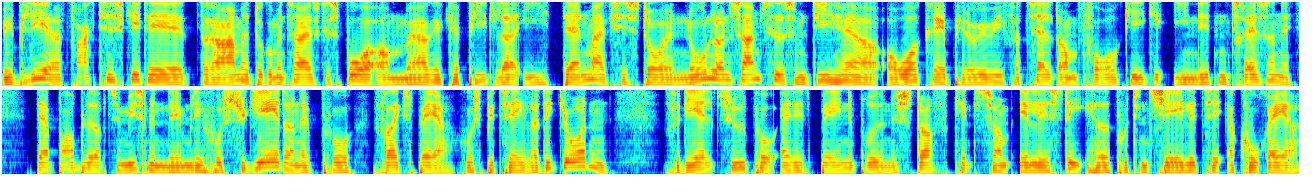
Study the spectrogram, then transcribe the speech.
Vi bliver faktisk i det drama-dokumentariske spor om mørke kapitler i Danmarks historie, nogenlunde samtidig som de her overgreb, Peter Øvig fortalt om, foregik i 1960'erne. Der boblede optimismen nemlig hos psykiaterne på Frederiksberg Hospital, og det gjorde den, fordi alt tyder på, at et banebrydende stof, kendt som LSD, havde potentiale til at kurere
